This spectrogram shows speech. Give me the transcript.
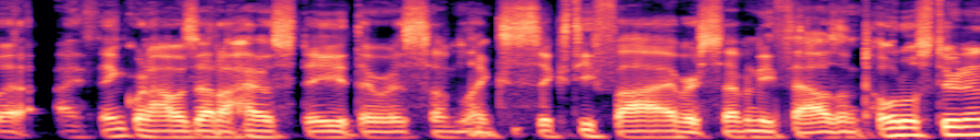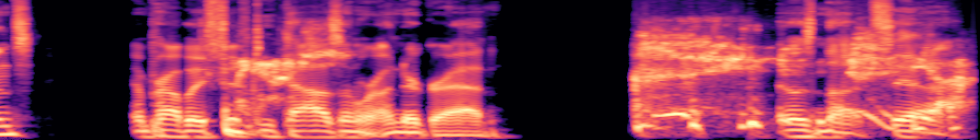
but I think when I was at Ohio State, there was some like sixty-five or seventy thousand total students, and probably oh fifty thousand oh were undergrad it was nuts. Yeah. yeah.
